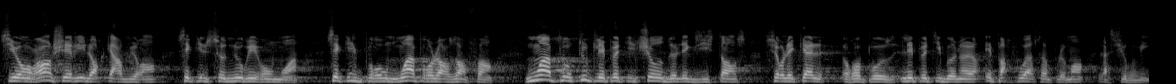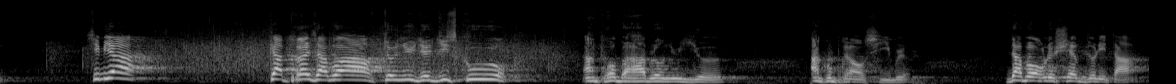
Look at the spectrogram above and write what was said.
si on renchérit leur carburant, c'est qu'ils se nourriront moins, c'est qu'ils pourront moins pour leurs enfants, moins pour toutes les petites choses de l'existence sur lesquelles reposent les petits bonheurs et parfois simplement la survie. Si bien qu'après avoir tenu des discours improbables, ennuyeux, incompréhensibles, d'abord le chef de l'État,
